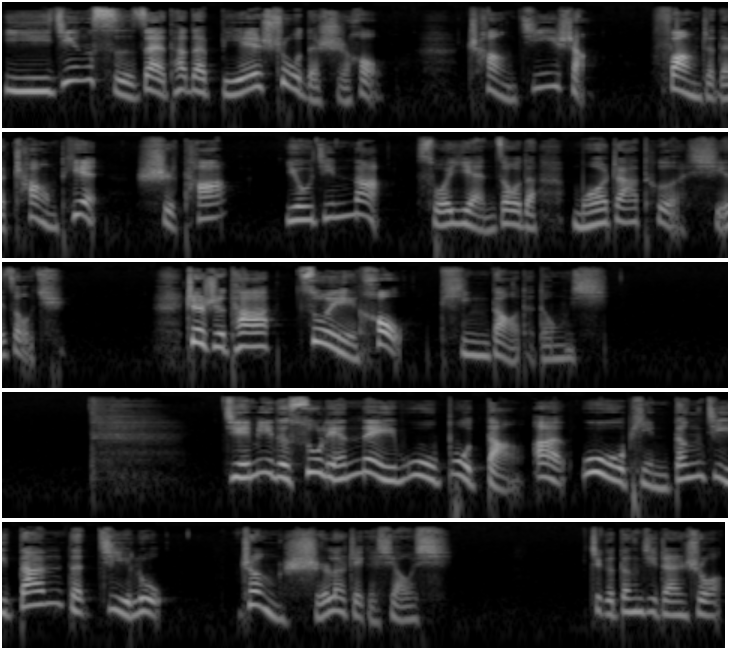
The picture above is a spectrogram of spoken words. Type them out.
已经死在他的别墅的时候，唱机上放着的唱片是他尤金娜所演奏的莫扎特协奏曲，这是他最后听到的东西。解密的苏联内务部档案物品登记单的记录证实了这个消息。这个登记单说。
